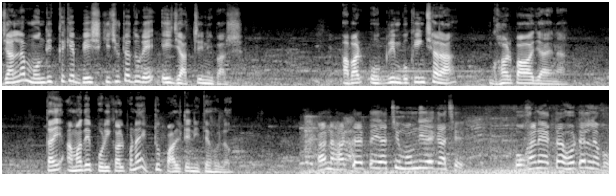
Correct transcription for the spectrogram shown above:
জানলাম মন্দির থেকে বেশ কিছুটা দূরে এই যাত্রী নিবাস। আবার অগ্রিম বুকিং ছাড়া ঘর পাওয়া যায় না। তাই আমাদের পরিকল্পনা একটু পাল্টে নিতে হলো। কারণ হাঁটতে হাঁটতে যাচ্ছি মন্দিরের কাছে। ওখানে একটা হোটেল নেব।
